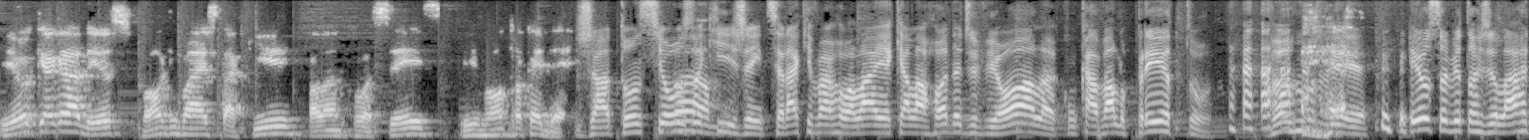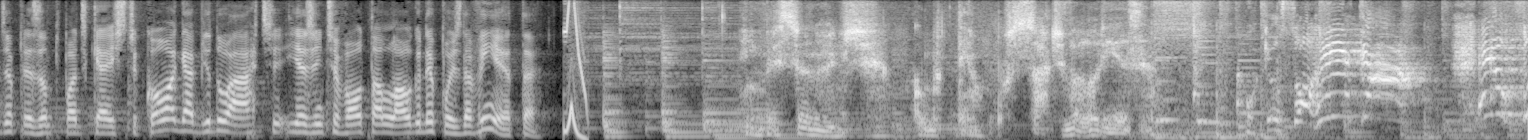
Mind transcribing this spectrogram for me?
Eu que agradeço. Bom demais estar aqui falando com vocês e vamos trocar ideia. Já tô ansioso vamos. aqui, gente. Será que vai rolar aí aquela roda de viola com cavalo preto? Vamos ver. Eu sou Vitor Gilardi, apresento o podcast com a Gabi Duarte e a gente volta logo depois da vinheta. Impressionante como o tempo só te valoriza. Porque eu sou rica! Eu sou rica!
